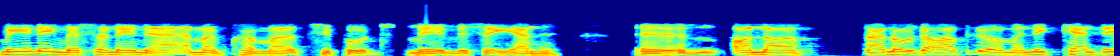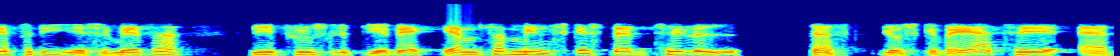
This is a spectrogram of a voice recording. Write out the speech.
Meningen med sådan en er, at man kommer til bunds med, med sagerne. Øhm, og når der er nogen, der oplever, at man ikke kan det, fordi sms'er lige pludselig bliver væk, jamen så mindskes den tillid, der jo skal være til, at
